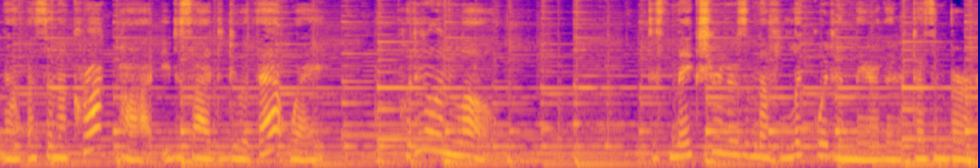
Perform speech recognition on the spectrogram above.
Now, if it's in a crock pot, you decide to do it that way, put it on low. Just make sure there's enough liquid in there that it doesn't burn.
